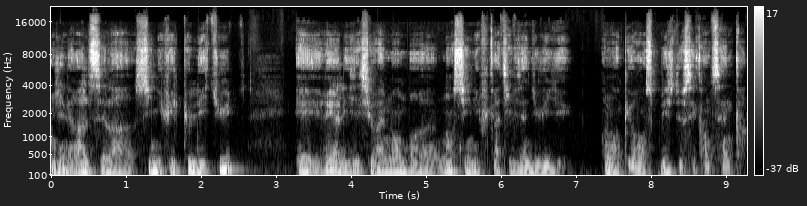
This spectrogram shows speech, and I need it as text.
En général, cela signifie que l'étude est réalisée sur un nombre euh, non significatif d'individus, en l'occurrence plus de 55 cas,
